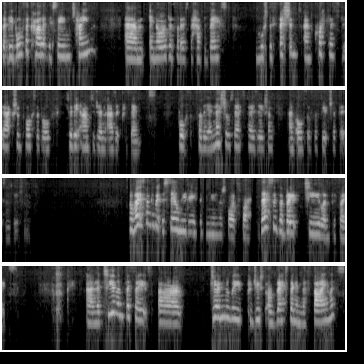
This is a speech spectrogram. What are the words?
but they both occur at the same time um, in order for us to have the best, most efficient and quickest reaction possible to the antigen as it presents, both for the initial sensitization and also for future presentations. So let's think about the cell-mediated immune response first. This is about T lymphocytes. And the T lymphocytes are generally produced or resting in the thymus,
